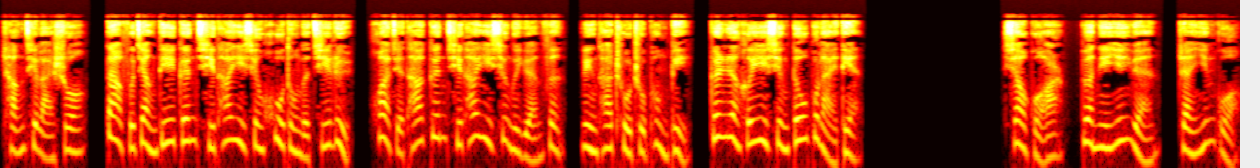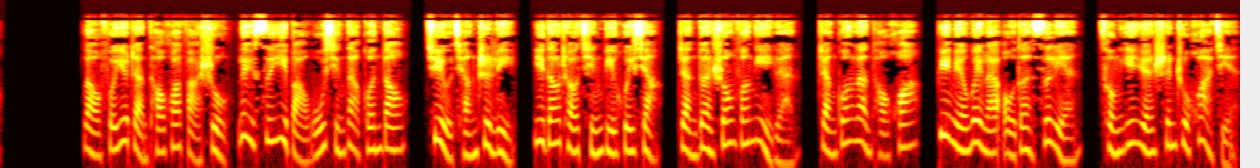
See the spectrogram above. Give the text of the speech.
长期来说，大幅降低跟其他异性互动的几率。化解他跟其他异性的缘分，令他处处碰壁，跟任何异性都不来电。效果二：断孽姻缘，斩因果。老佛爷斩桃花法术类似一把无形大关刀，具有强制力，一刀朝情敌挥下，斩断双方孽缘，斩光烂桃花，避免未来藕断丝连。从姻缘深处化解，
